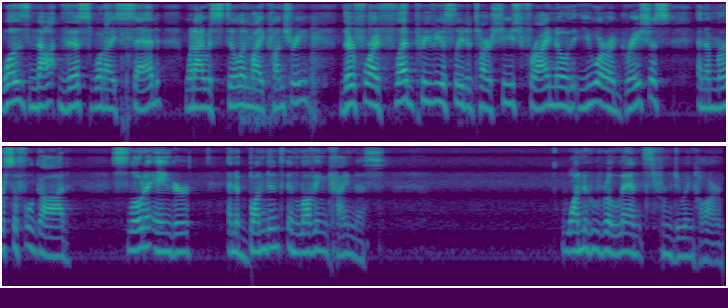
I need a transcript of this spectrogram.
was not this what I said when I was still in my country? Therefore I fled previously to Tarshish, for I know that you are a gracious and a merciful God, slow to anger, and abundant in loving kindness, one who relents from doing harm.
